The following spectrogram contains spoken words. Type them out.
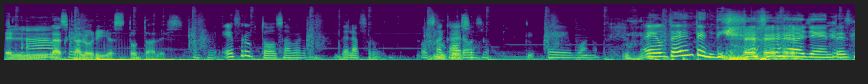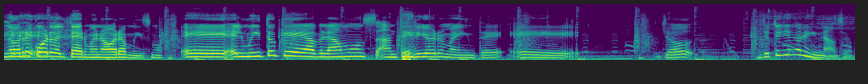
el- Ah, las calorías totales. Ok. Es fructosa, ¿verdad? De la fruta. O sacarosa. Eh, bueno, eh, ustedes entendieron, oyentes. No recuerdo el término ahora mismo. Eh, el mito que hablamos anteriormente, eh, yo, yo estoy yendo al gimnasio.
